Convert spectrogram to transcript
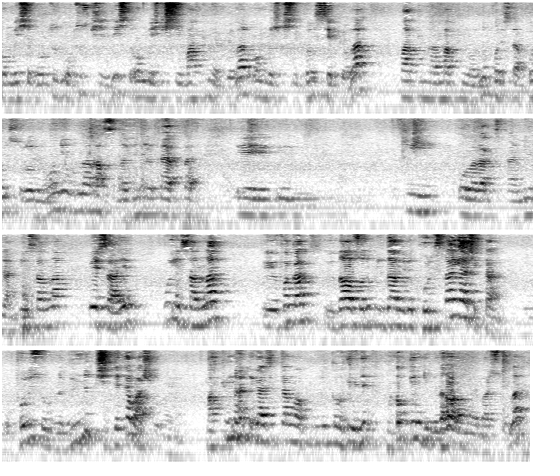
15 ya da 30, 30 kişiydi. İşte 15 kişiyi mahkum yapıyorlar. 15 kişiyi polis yapıyorlar. Mahkumlar mahkum oluyor. Polisler polis rolünü oynuyor. Bunlar aslında gündelik hayatta e, e, iyi olarak yani bilinen insanlar vesaire. Bu insanlar e, fakat daha sonra birdenbire polisler gerçekten polis rolüne bürünüp şiddete başvurmaya. Mahkumlar da gerçekten mahkumluğu kabul edip mahkum gibi davranmaya başlıyorlar.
